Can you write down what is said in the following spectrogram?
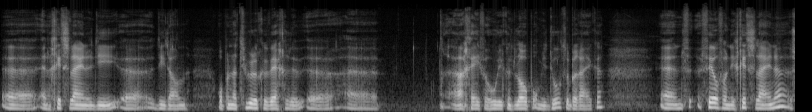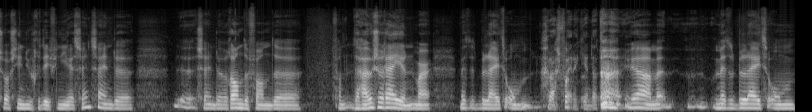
Uh, en gidslijnen die, uh, die dan op een natuurlijke weg de, aangeven hoe je kunt lopen om je doel te bereiken. En veel van die gidslijnen, zoals die nu gedefinieerd zijn, zijn de, zijn de randen van de, van de huizerijen. Maar met het beleid om. Grasperkje en dat. ja, met, met het beleid om,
